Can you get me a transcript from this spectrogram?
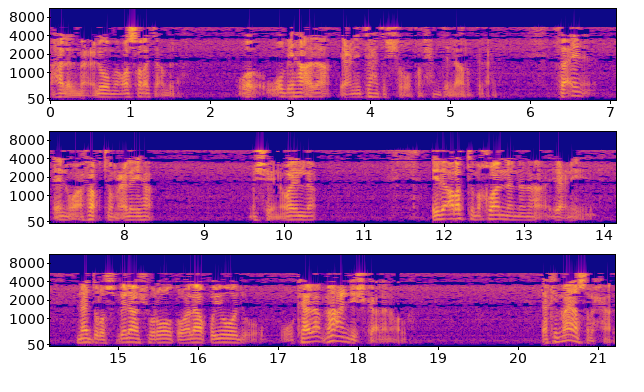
هل المعلومة وصلت أم لا. وبهذا يعني انتهت الشروط الحمد لله رب العالمين. فإن إن وافقتم عليها مشينا. وإلا إذا أردتم أخواننا أننا يعني ندرس بلا شروط ولا قيود وكذا ما عندي إشكال أنا والله. لكن ما يصلح هذا.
